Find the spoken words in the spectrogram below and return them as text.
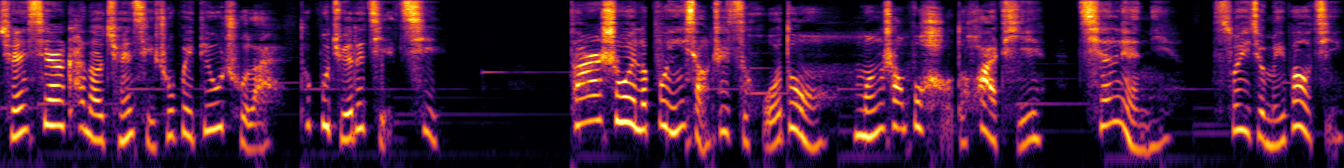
全希儿看到全喜初被丢出来都不觉得解气，当然是为了不影响这次活动，蒙上不好的话题牵连你，所以就没报警。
